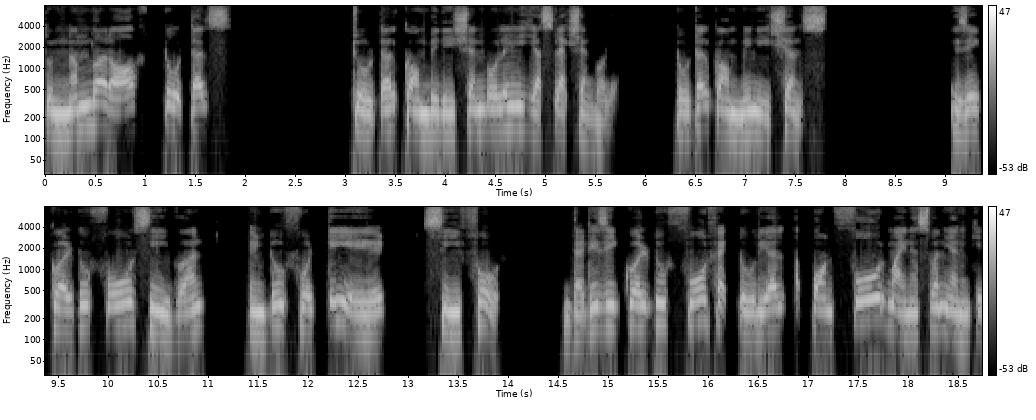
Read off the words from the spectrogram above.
तो number of totals total combination बोले या सिलेक्शन बोले। Total combination is equal to four C one into forty eight C four that is equal to four factorial upon four minus one यानी कि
